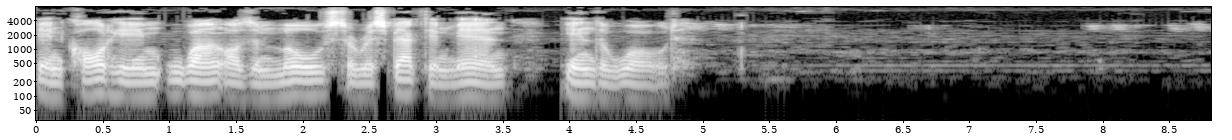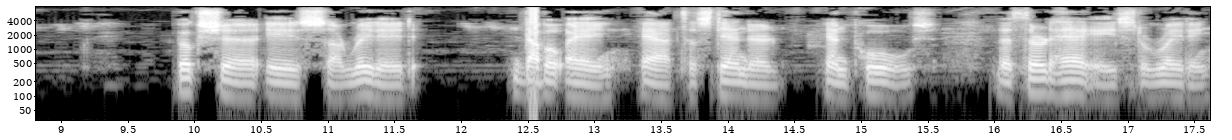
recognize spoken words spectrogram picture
and called him one of the most respected men in the world. Berkshire is uh, rated AA at Standard and Poor's, the third highest rating.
